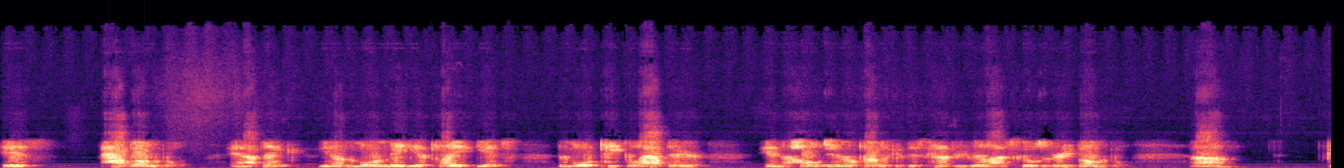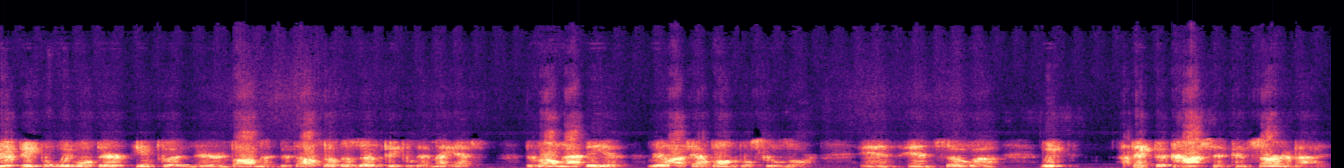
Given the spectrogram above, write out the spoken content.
is how vulnerable. And I think you know the more media play it gets, the more people out there in the whole general public of this country realize schools are very vulnerable. Um, good people, we want their input and their involvement, but also those other people that may have the wrong idea realize how vulnerable schools are. And and so uh, we, I think the constant concern about it.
